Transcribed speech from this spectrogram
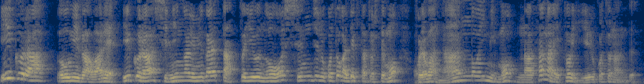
いくら海が割れ、いくら死人が蘇ったというのを信じることができたとしても、これは何の意味もなさないということなんです。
